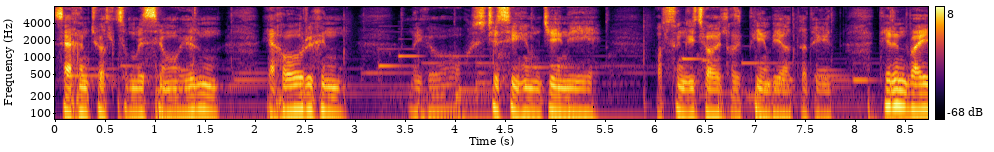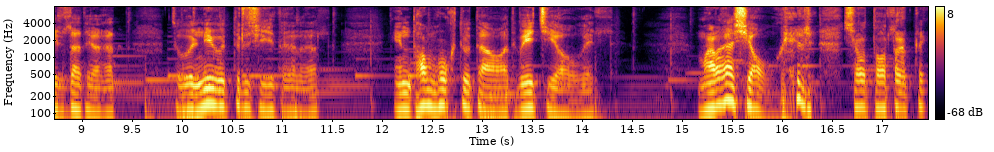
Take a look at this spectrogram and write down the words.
сайхан ч болцсон байсан юм уу? Ер нь яг өөрийнх нь нэг өсчээсийн хэмжээний болсон гэж ойлгодгийн би одоо тэгээд тэрэнд баярлаад ягаад зөвхөн нэг өдөр шийд гаргаад энэ том хүүхдүүд аваад вэж яв гээл маргааш яв гээл шууд тулгадаг.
